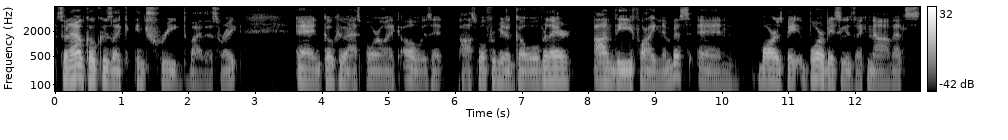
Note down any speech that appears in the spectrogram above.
So now Goku's like intrigued by this, right? And Goku asks Bora, like, oh, is it possible for me to go over there on the flying Nimbus? And Bora's ba- Bora basically is like, nah, that's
